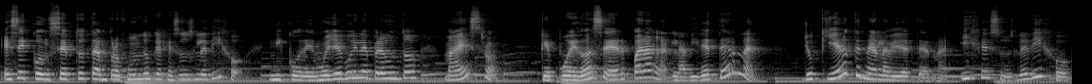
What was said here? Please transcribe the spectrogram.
Ese concepto tan profundo que Jesús le dijo. Nicodemo llegó y le preguntó, Maestro, ¿qué puedo hacer para la vida eterna? Yo quiero tener la vida eterna. Y Jesús le dijo,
